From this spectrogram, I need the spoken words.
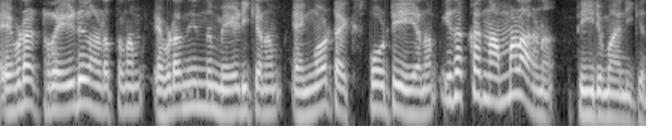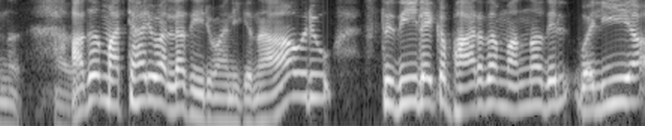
എവിടെ ട്രേഡ് നടത്തണം? എവിടെ നിന്ന് മേടിക്കണം? എങ്ങോട്ട് എക്സ്പോർട്ട് ചെയ്യണം? ഇതൊക്കെ നമ്മളാണ് തീരുമാനിക്കുന്നത്. അത്. മറ്റാരും അല്ല തീരുമാനിക്കുന്നത്. ആ ഒരു സ്ഥിതിയിലേക്ക് ഭാരതം വന്നതിൽ വലിയ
